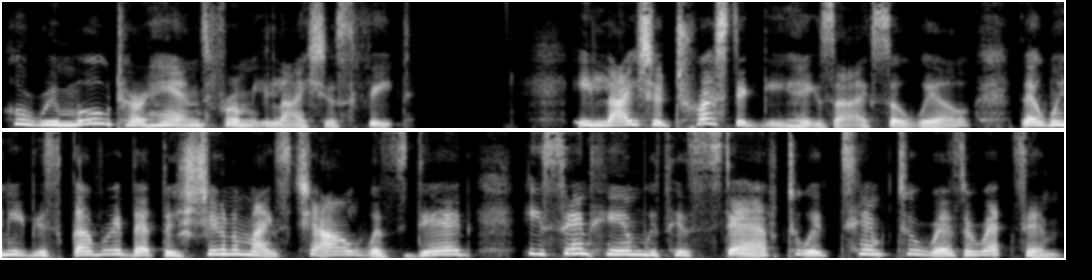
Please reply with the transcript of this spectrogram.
who removed her hands from Elisha's feet. Elisha trusted Gehazi so well that when he discovered that the Shunammite's child was dead, he sent him with his staff to attempt to resurrect him.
